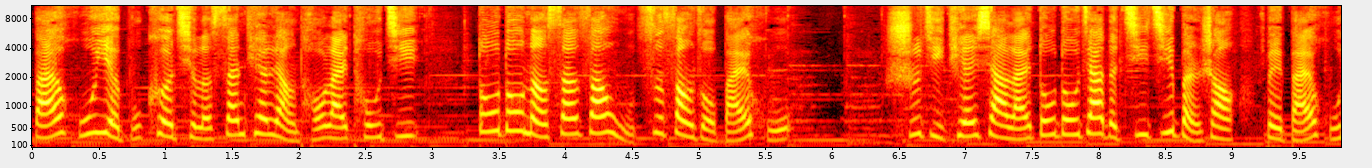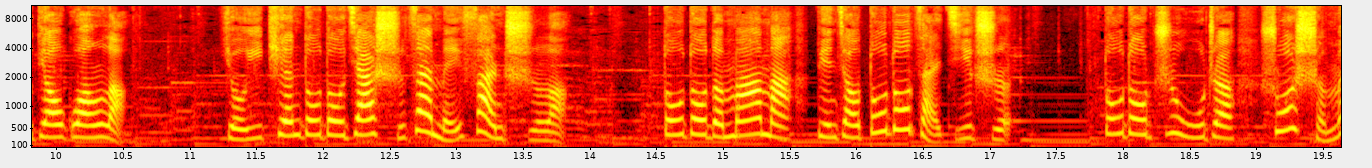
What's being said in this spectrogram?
白狐也不客气了，三天两头来偷鸡。兜兜呢，三番五次放走白狐。十几天下来，兜兜家的鸡基本上被白狐叼光了。有一天，兜兜家实在没饭吃了，兜兜的妈妈便叫兜兜宰鸡吃。兜兜支吾着，说什么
